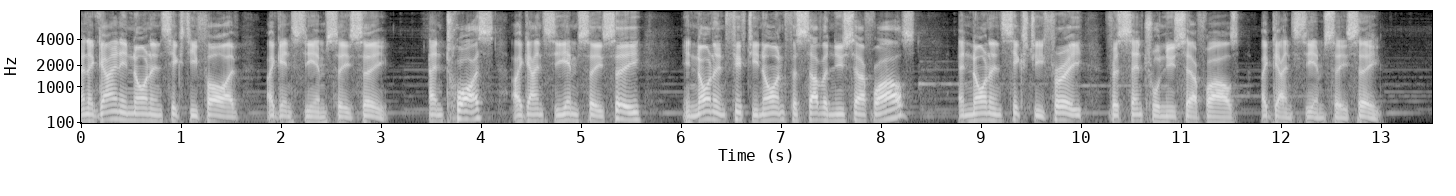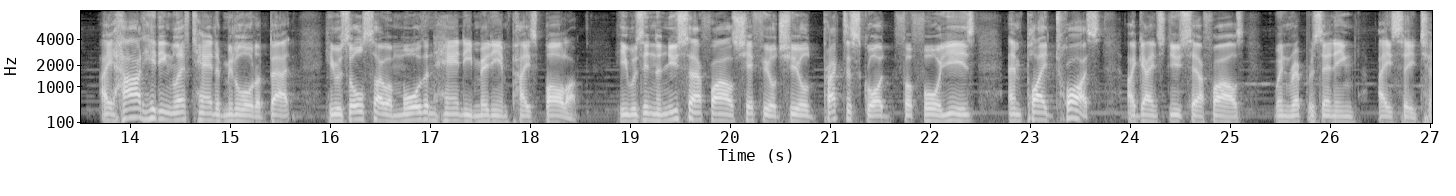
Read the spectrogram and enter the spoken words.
and again in 1965 against the MCC, and twice against the MCC in 1959 for Southern New South Wales and 1963 for Central New South Wales against the MCC. A hard hitting left handed middle order bat, he was also a more than handy medium pace bowler. He was in the New South Wales Sheffield Shield practice squad for four years and played twice against New South Wales when representing ACT.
